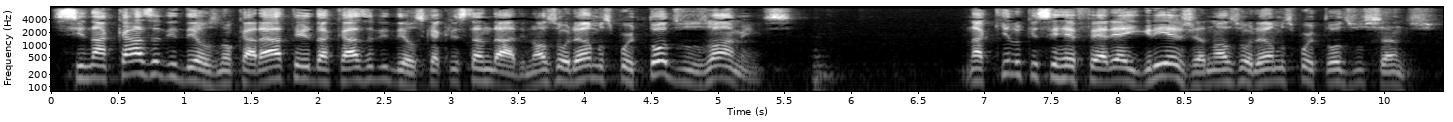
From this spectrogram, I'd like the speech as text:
Se na casa de Deus, no caráter da casa de Deus, que é a cristandade, nós oramos por todos os homens, naquilo que se refere à igreja, nós oramos por todos os santos.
